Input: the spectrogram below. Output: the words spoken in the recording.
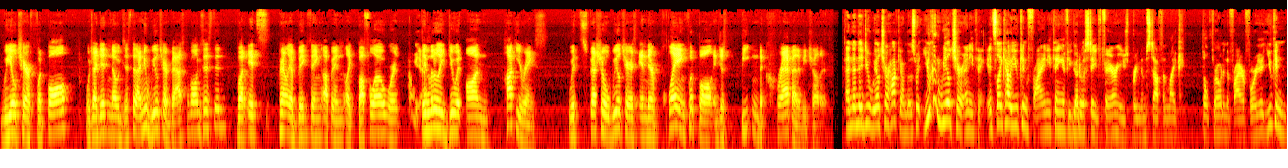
wheelchair football, which I didn't know existed. I knew wheelchair basketball existed, but it's apparently a big thing up in like Buffalo where Oh, yeah. they literally do it on hockey rinks with special wheelchairs and they're playing football and just beating the crap out of each other. And then they do wheelchair hockey on those. You can wheelchair anything. It's like how you can fry anything if you go to a state fair and you just bring them stuff and like they'll throw it in the fryer for you. You can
